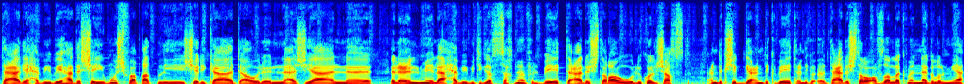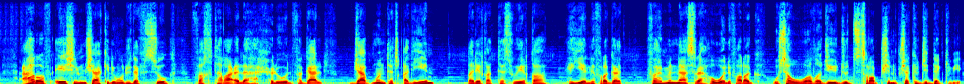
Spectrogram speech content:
تعال يا حبيبي هذا الشيء مش فقط للشركات أو للأشياء العلمية. لا حبيبي تقدر تستخدمه في البيت. تعال اشترى ولكل شخص عندك شقة عندك بيت عندك تعال اشترى وأفضل لك من نقل المياه. عرف إيش المشاكل اللي موجودة في السوق فاخترع لها حلول. فقال جاب منتج قديم. طريقة تسويقه هي اللي فرقت. فهم الناس له هو اللي فرق وسوى ضجيج وديسربشن بشكل جدا كبير.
